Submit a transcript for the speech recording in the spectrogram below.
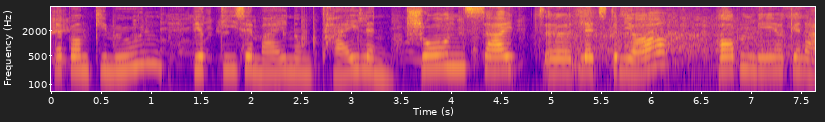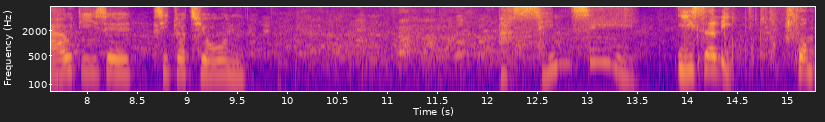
Herr Ban Ki-moon wird diese Meinung teilen. Schon seit äh, letztem Jahr haben wir genau diese Situation. Was sind Sie? Iseli, vom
